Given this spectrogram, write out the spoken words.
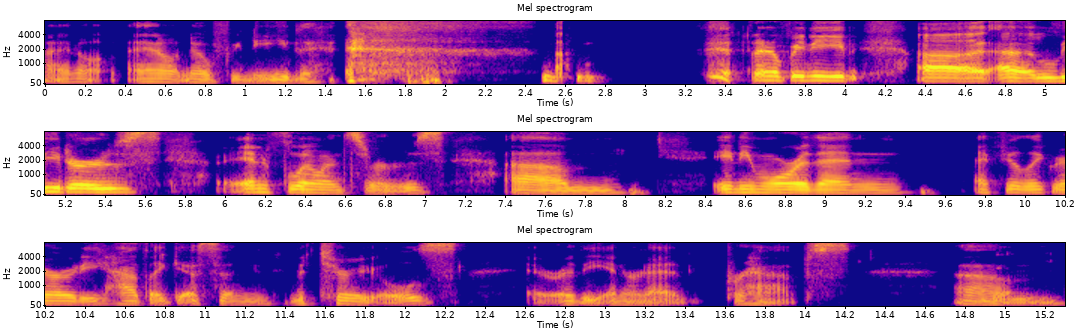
I don't I don't know if we need I don't know if we need uh, uh, leaders, influencers, um, any more than I feel like we already have, I guess, in materials or the internet, perhaps. Um,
